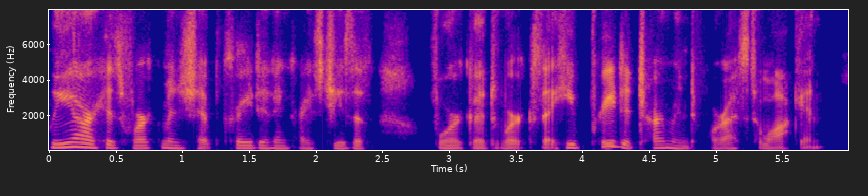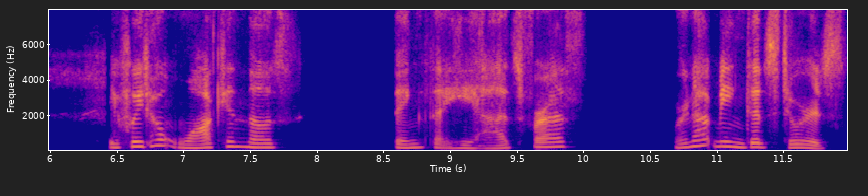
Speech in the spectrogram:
We are his workmanship created in Christ Jesus for good works that he predetermined for us to walk in if we don't walk in those things that He has for us, we're not being good stewards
